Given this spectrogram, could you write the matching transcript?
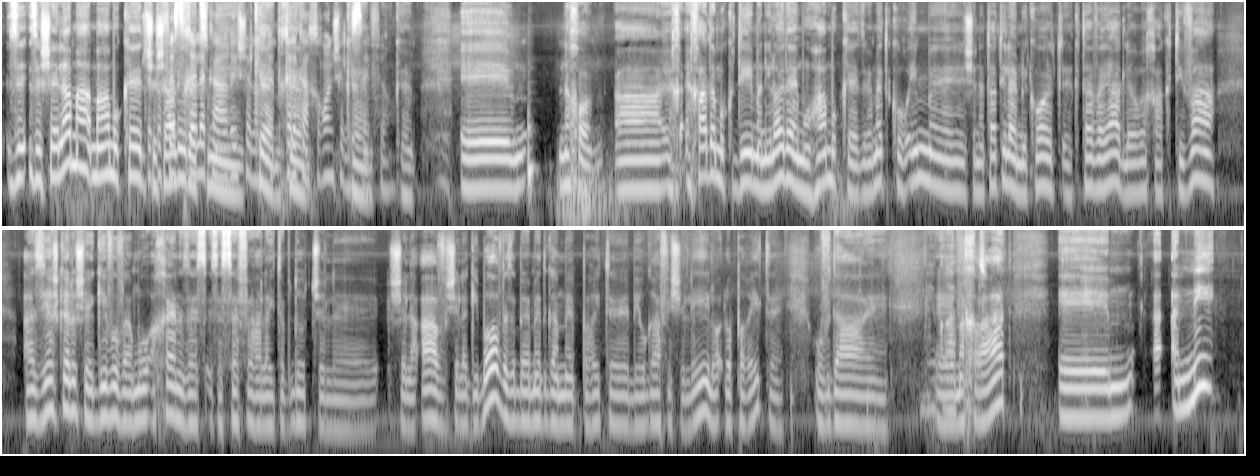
זו שאלה מה, מה המוקד ששאלתי את עצמי. שתופס חלק הארי של כן, החלק כן, האחרון של כן, הספר. כן. Uh, נכון. אחד המוקדים, אני לא יודע אם הוא המוקד, זה באמת קוראים שנתתי להם לקרוא את כתב היד לאורך הכתיבה. אז יש כאלו שהגיבו ואמרו, אכן, זה, זה ספר על ההתאבדות של, של האב, של הגיבור, וזה באמת גם פריט ביוגרפי שלי, לא, לא פריט, עובדה מכרעת. אני,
